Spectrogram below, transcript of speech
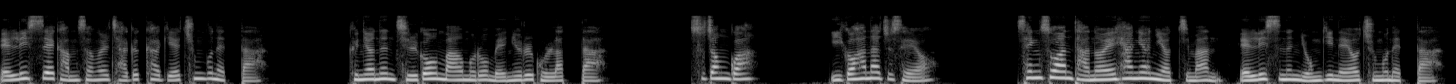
앨리스의 감성을 자극하기에 충분했다. 그녀는 즐거운 마음으로 메뉴를 골랐다. 수정과 이거 하나 주세요. 생소한 단어의 향연이었지만 앨리스는 용기 내어 주문했다.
